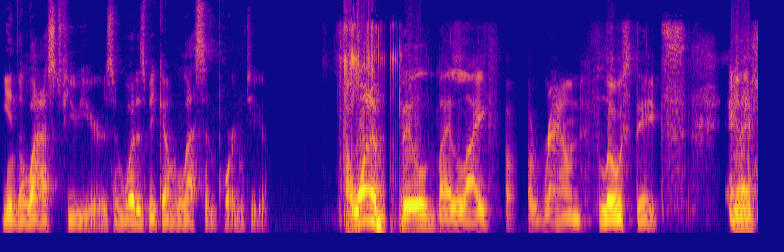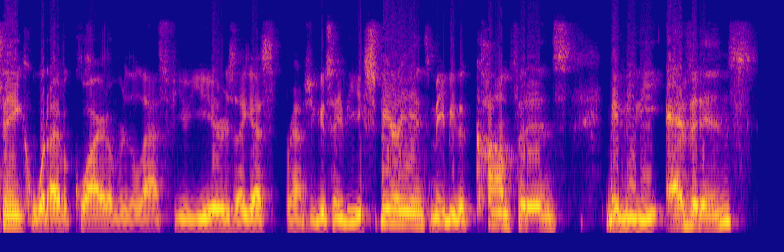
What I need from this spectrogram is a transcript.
in the last few years, and what has become less important to you? I want to build my life around flow states. And I think what I've acquired over the last few years, I guess perhaps you could say the experience, maybe the confidence, maybe the evidence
